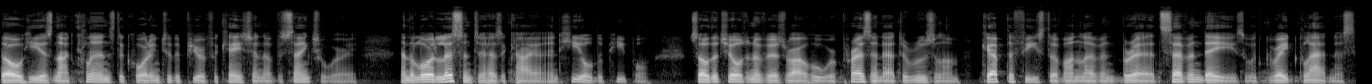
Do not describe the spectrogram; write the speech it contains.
though he is not cleansed according to the purification of the sanctuary. And the Lord listened to Hezekiah and healed the people. So the children of Israel who were present at Jerusalem kept the feast of unleavened bread seven days with great gladness,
